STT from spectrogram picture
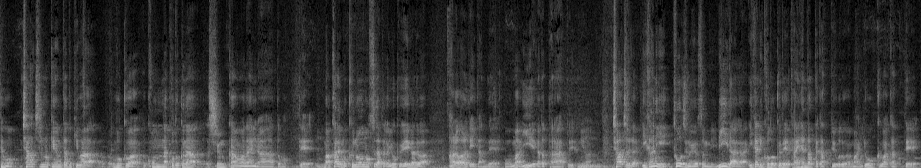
でもチャーチルの件を見た時は僕はこんな孤独な瞬間はないなと思って、まあ彼の苦悩の姿がよく映画では現れていたんでまあいい映画だったなというふうには、うん。チャーチルがいかに当時の要するにリーダーがいかに孤独で大変だったかっていうことがまあよく分かって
